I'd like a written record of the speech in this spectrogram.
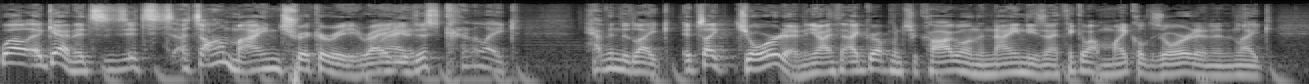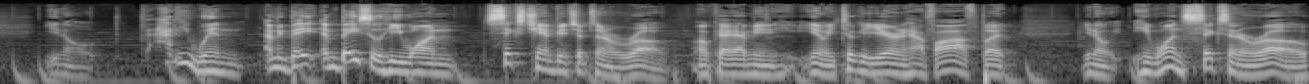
Well, again, it's it's it's all mind trickery, right? Right. You're just kind of like having to like it's like Jordan. You know, I, th- I grew up in Chicago in the '90s, and I think about Michael Jordan and like, you know, how do you win? I mean, ba- and basically he won six championships in a row. Okay, I mean, you know, he took a year and a half off, but you know, he won six in a row.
